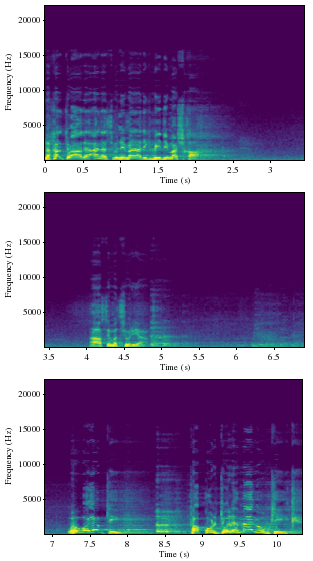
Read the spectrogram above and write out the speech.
دخلت على أنس بن مالك بدمشق عاصمة سوريا. وهو يبكي. فقلت له ما يبكيك؟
